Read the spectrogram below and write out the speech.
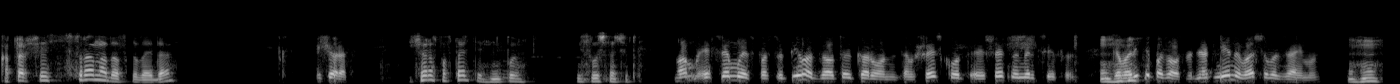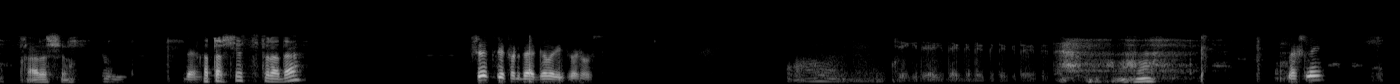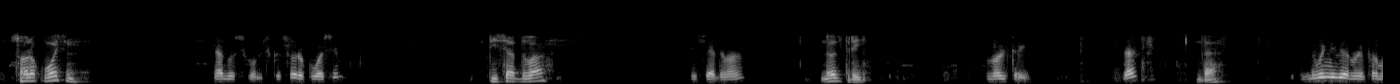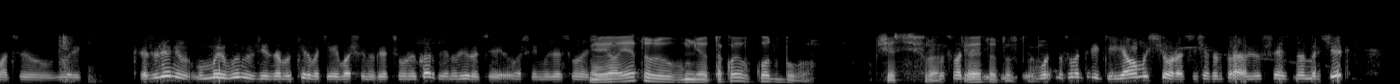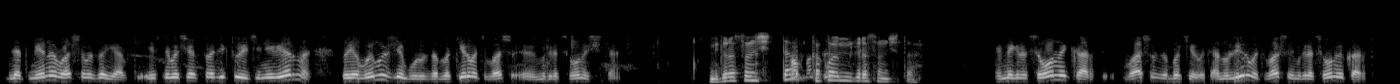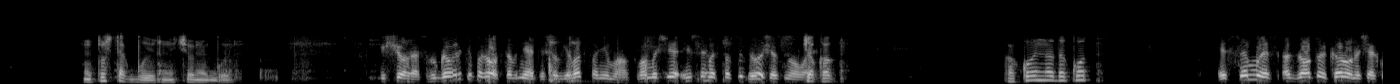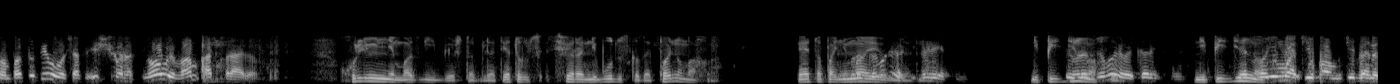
Катар 6 цифра надо сказать, да? Еще раз. Еще раз повторите, не понял. Не слышно что-то. Вам смс поступило от Золотой Короны, там 6, код, 6 номер цифры. Мгм. Говорите, пожалуйста, для отмены вашего займа. Мгм, хорошо. Да. Катар 6 цифра, да? 6 цифр, да, говорите, пожалуйста. Ага. Нашли? 48, Одну секундочку. 48, 52, 52, 03. 03. Да? Да. Ну, Вы неверную информацию говорите. К сожалению, мы вынуждены заблокировать вашу иммиграционную карту и аннулировать ваши иммиграционные Я это, у меня такой код был. 6 цифра. Вот Я это тоже вот, ну, смотрите, я вам еще раз сейчас отправлю 6 номер чек для отмены вашего заявки. Если вы сейчас продиктуете неверно, то я вынужден буду заблокировать ваши э, миграционные счета. Миграционный счета? Вам Какой миграционный счета? Иммиграционные карты ваши заблокировать, аннулировать вашу иммиграционную карту. Ну пусть так будет, ничего не будет. Еще раз, вы говорите, пожалуйста, внятнее, чтобы я вас понимал. Вам еще смс поступило сейчас новое? Чё, как? Какой надо код? СМС от Золотой Короны сейчас к вам поступило, вот сейчас еще раз новый вам отправил. Хули мне мозги бьешь-то, блядь? Я эту с- сфера не буду сказать, понял нахуй? Я это понимаю, блядь. нахуй. Не пизди нахуй. Не пизди Я твою нахуй. мать ебал, тебя на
